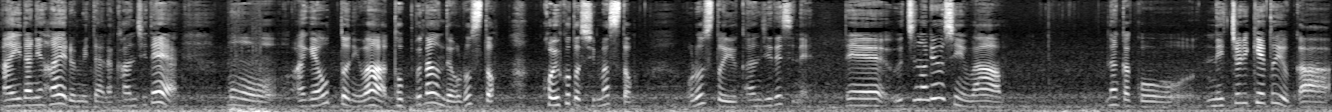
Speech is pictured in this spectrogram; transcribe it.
間に入るみたいな感じでもう、アゲ夫にはトップダウンで下ろすと、こういうことしますと、下ろすという感じですね。で、うちの両親は、なんかこう、ねっちょり系というか、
